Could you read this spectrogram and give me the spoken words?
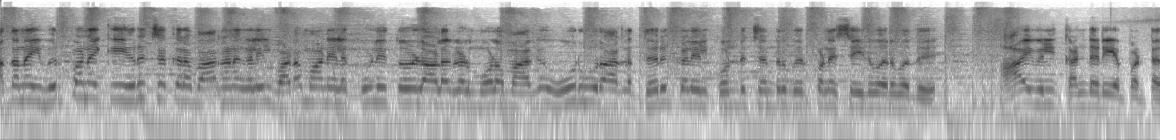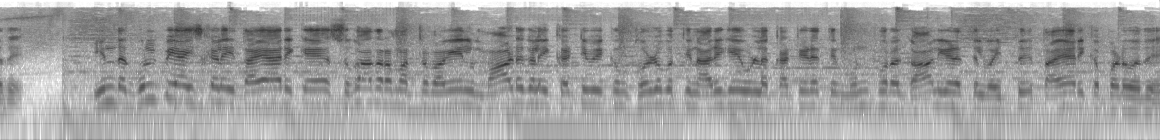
அதனை விற்பனைக்கு இருசக்கர வாகனங்களில் வடமாநில கூலி தொழிலாளர்கள் மூலமாக ஊர் ஊராக தெருக்களில் கொண்டு சென்று விற்பனை செய்து வருவது ஆய்வில் கண்டறியப்பட்டது. இந்த குல்பி ஐஸ்களை தயாரிக்க சுகாதாரமற்ற வகையில் மாடுகளை கட்டி வைக்கும் தொழுவத்தின் அருகே உள்ள கட்டிடத்தின் முன்புற காலியிடத்தில் வைத்து தயாரிக்கப்படுவது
